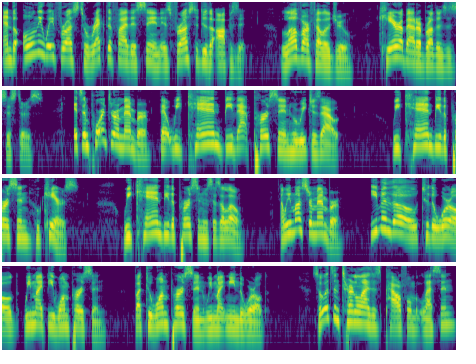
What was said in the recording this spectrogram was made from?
And the only way for us to rectify this sin is for us to do the opposite love our fellow Jew, care about our brothers and sisters. It's important to remember that we can be that person who reaches out we can be the person who cares. We can be the person who says hello. And we must remember, even though to the world we might be one person, but to one person we might mean the world. So let's internalize this powerful lesson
